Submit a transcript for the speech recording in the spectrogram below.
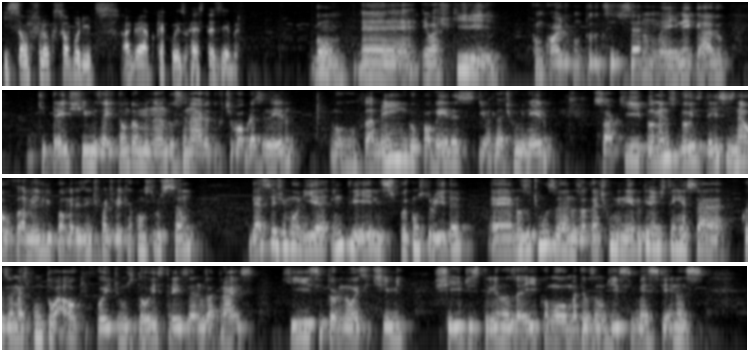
que são francos favoritos a ganhar qualquer coisa. O resto é zebra. Bom, é, eu acho que concordo com tudo que vocês disseram, é inegável que três times aí estão dominando o cenário do futebol brasileiro, o Flamengo, o Palmeiras e o Atlético Mineiro. Só que pelo menos dois desses, né, o Flamengo e o Palmeiras, a gente pode ver que a construção dessa hegemonia entre eles foi construída é, nos últimos anos. O Atlético Mineiro que a gente tem essa coisa mais pontual que foi de uns dois, três anos atrás que se tornou esse time cheio de estrelas aí, como o Matheusão disse, mecenas,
